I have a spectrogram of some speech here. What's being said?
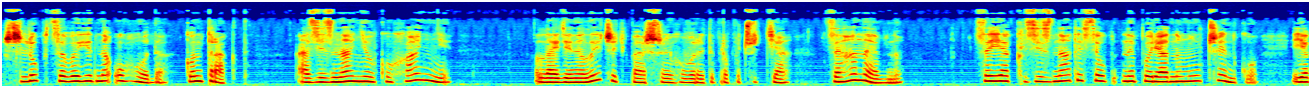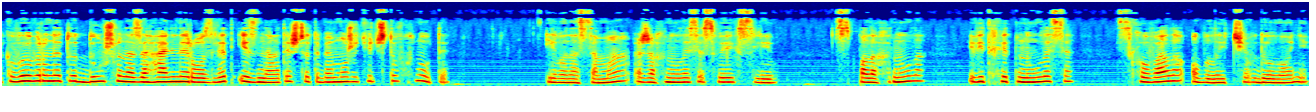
Шлюб це вигідна угода, контракт, а зізнання в коханні леді не личить першою говорити про почуття, це ганебно. Це як зізнатися у непорядному вчинку, як вивернути душу на загальний розгляд і знати, що тебе можуть відштовхнути. І вона сама жахнулася своїх слів, спалахнула, відхитнулася, сховала обличчя в долоні.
